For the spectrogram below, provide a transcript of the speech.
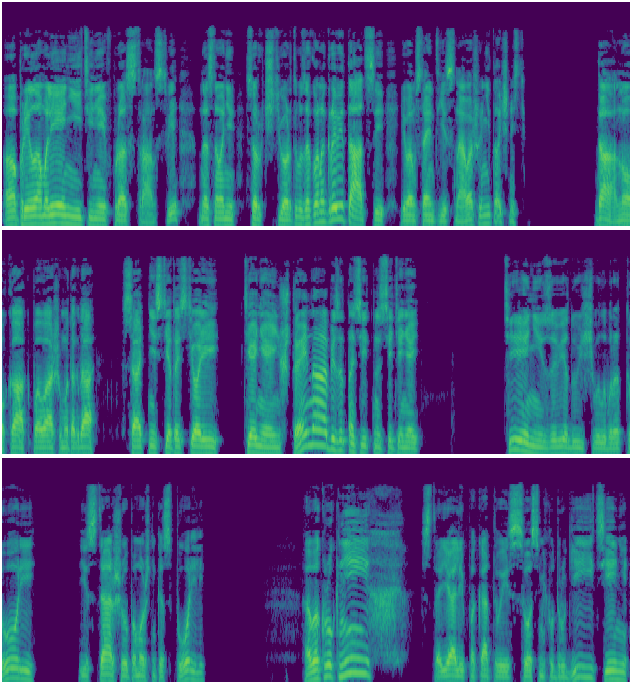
о преломлении теней в пространстве на основании сорок четвертого закона гравитации, и вам станет ясна ваша неточность. Да, но как, по-вашему, тогда соотнести это с теорией тени Эйнштейна о безотносительности теней? Тени заведующего лабораторией и старшего помощника спорили, а вокруг них стояли, покатываясь со смеху, другие тени,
